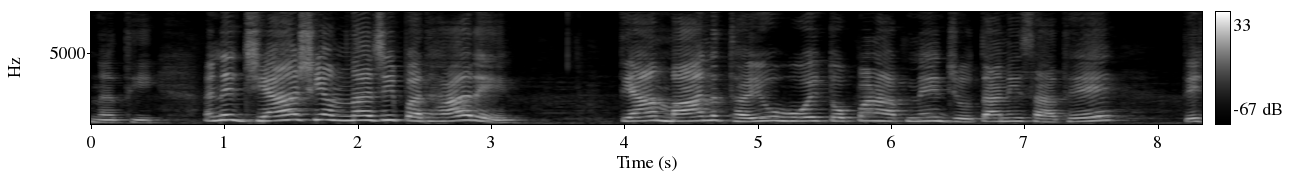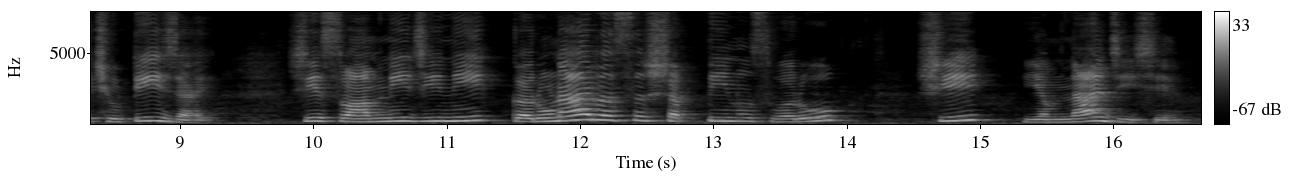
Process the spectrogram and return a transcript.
નથી. અને જ્યાં શ્રી અમનાજી પધારે ત્યાં માન થયું હોય તો પણ આપને જોતાની સાથે તે છૂટી જાય. શ્રી સ્વામીજીની કરુણારસ શક્તિનું સ્વરૂપ શ્રી યમુનાજી છે.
